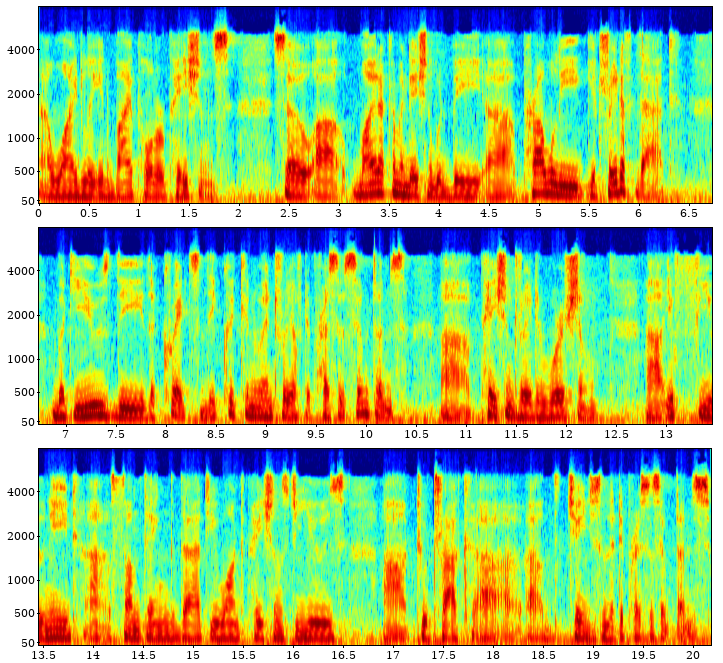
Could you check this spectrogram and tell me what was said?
widely in bipolar patients. So my recommendation would be probably get rid of that, but use the, the QIDS, the Quick Inventory of Depressive Symptoms, uh, patient-rated version. Uh, if you need uh, something that you want patients to use uh, to track uh, uh, the changes in the depressive symptoms.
